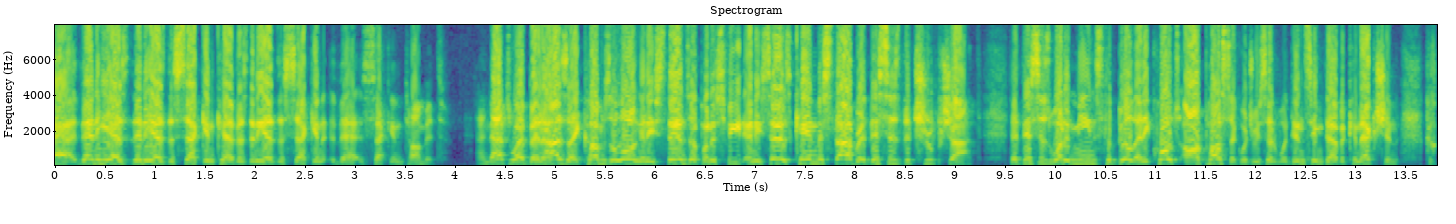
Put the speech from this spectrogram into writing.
uh, then he has then he has the second kevis. Then he has the second the second tamid. And that's why Ben Azai comes along and he stands up on his feet and he says, Kain Mistaber, this is the true shot. That this is what it means to build. And he quotes our pasuk, which we said didn't seem to have a connection. So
